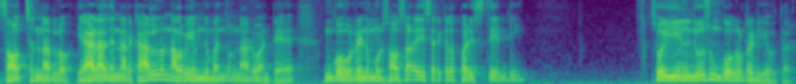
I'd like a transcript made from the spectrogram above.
సంవత్సరంన్నరలో ఏడాదిన్నర కాలంలో నలభై ఎనిమిది మంది ఉన్నారు అంటే ఇంకో రెండు మూడు సంవత్సరాలు అయ్యేసరికి పరిస్థితి ఏంటి? సో ఈయన చూసి ఇంకొకరు రెడీ అవుతారు.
